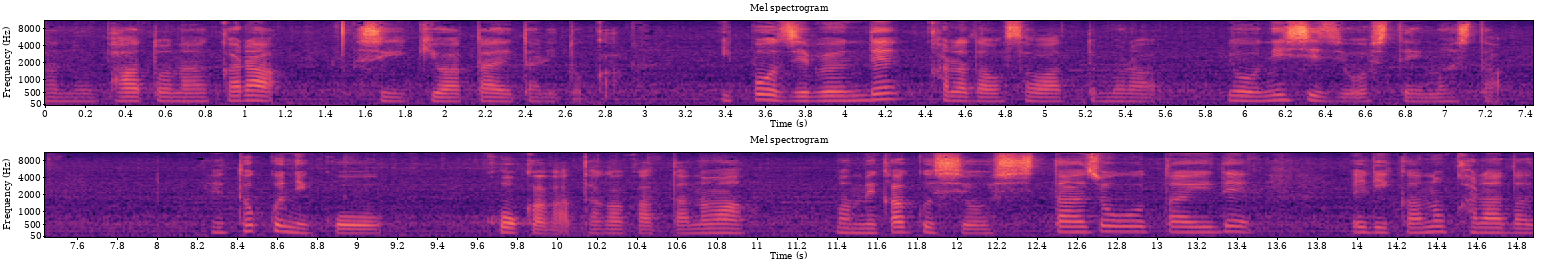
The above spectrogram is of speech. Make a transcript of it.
あのパートナーから刺激を与えたりとか一方自分で体を触ってもらうように指示をしていました。特にこう効果が高かったのは、まあ、目隠しをした状態でエリカの体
